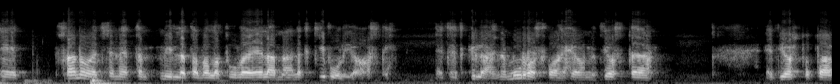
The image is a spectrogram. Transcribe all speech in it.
et, sanoit sen, että millä tavalla tulee elämään, että kivuliaasti. Että et kyllähän se murrosvaihe on, että jos tämä että jos tota,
